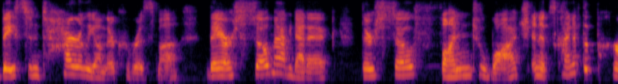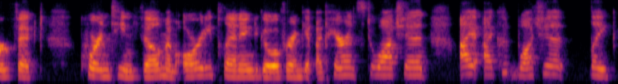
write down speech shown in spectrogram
based entirely on their charisma. They are so magnetic, they're so fun to watch, and it's kind of the perfect quarantine film. I'm already planning to go over and get my parents to watch it. I, I could watch it like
